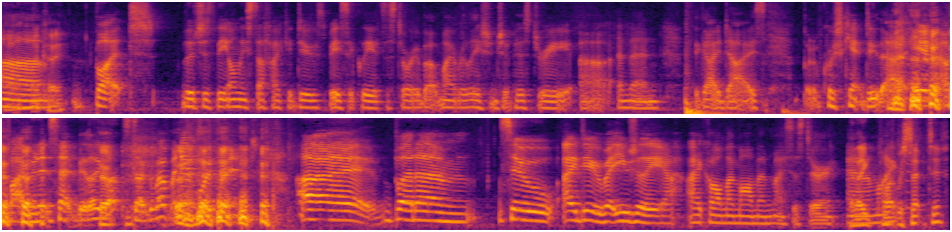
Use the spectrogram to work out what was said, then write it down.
Ah, Um, okay. but which is the only stuff I could do. Is basically it's a story about my relationship history, uh, and then the guy dies. But of course, you can't do that in a five minute set. And be like, let's talk about my new boyfriend. uh, but um, so I do. But usually, yeah, I call my mom and my sister, Are they I'm quite like, receptive?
